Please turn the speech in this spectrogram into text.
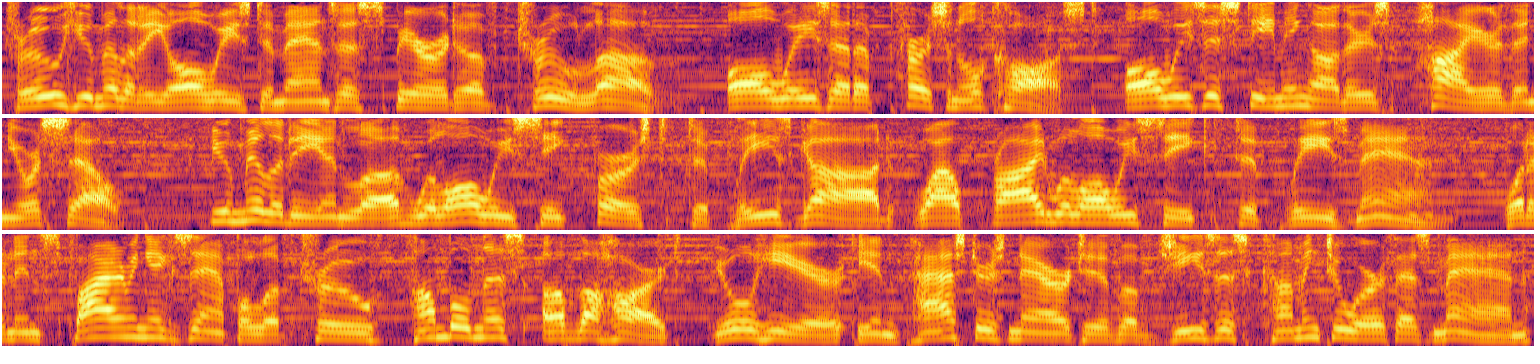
true humility always demands a spirit of true love, always at a personal cost, always esteeming others higher than yourself. Humility and love will always seek first to please God, while pride will always seek to please man. What an inspiring example of true humbleness of the heart you'll hear in Pastor's narrative of Jesus coming to earth as man,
